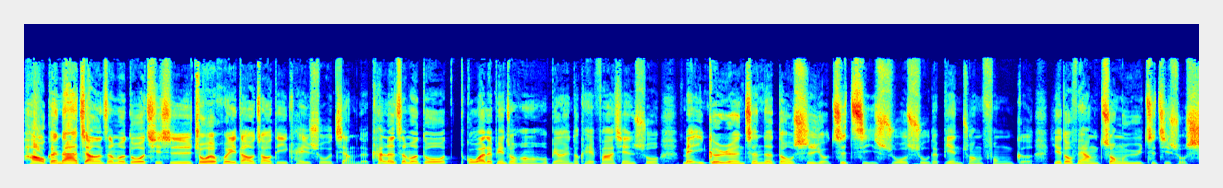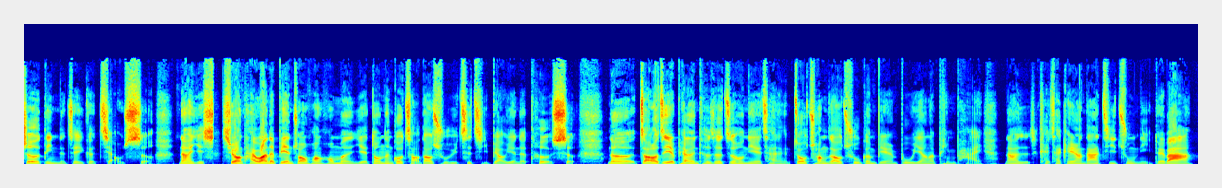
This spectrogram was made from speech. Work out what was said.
好，跟大家讲了这么多，其实就会回到招娣一开始所讲的，看了这么多国外的变装皇后表演，都可以发现说，每一个人真的都是有自己所属的变装风格，也都非常忠于自己所设定的这个角色。那也希望台湾的变装皇后们也都能够找到属于自己表演的特色。那找到自己的表演特色之后，你也才能够创造出跟别人不一样的品牌，那可以才可以让大家记住你，对吧？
